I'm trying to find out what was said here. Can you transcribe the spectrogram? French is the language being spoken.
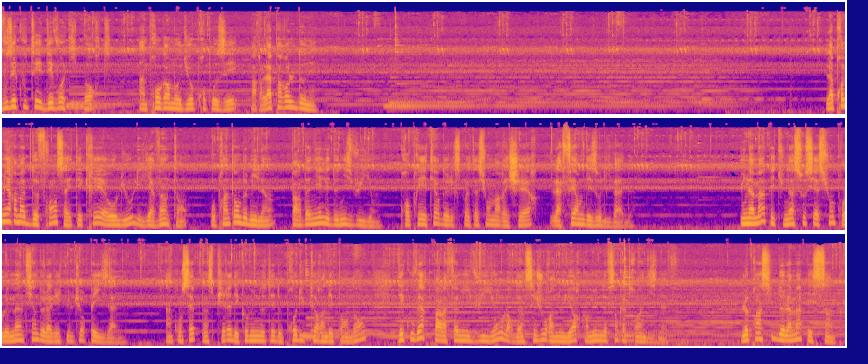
Vous écoutez Des Voix qui portent, un programme audio proposé par La Parole Donnée. La première AMAP de France a été créée à Olioul il y a 20 ans, au printemps 2001, par Daniel et Denise Vuillon, propriétaires de l'exploitation maraîchère La Ferme des Olivades. Une AMAP est une association pour le maintien de l'agriculture paysanne, un concept inspiré des communautés de producteurs indépendants découvertes par la famille Vuillon lors d'un séjour à New York en 1999. Le principe de l'AMAP est simple.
